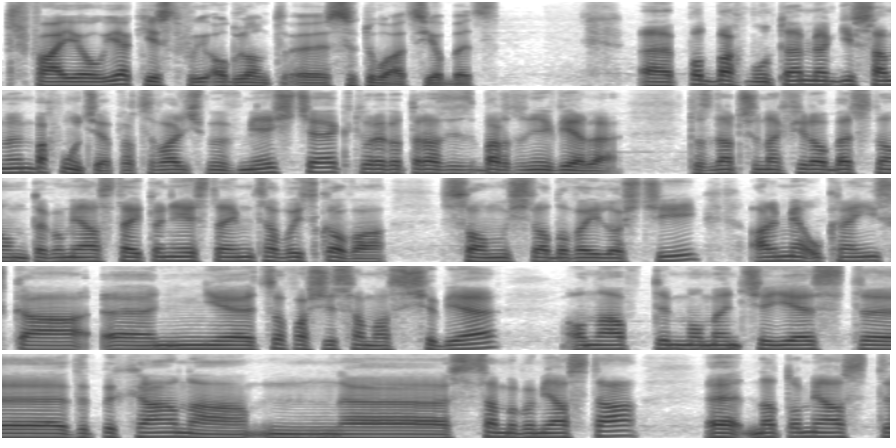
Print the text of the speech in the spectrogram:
trwają. Jaki jest Twój ogląd e, sytuacji obecnej? E, pod Bachmutem, jak i w samym Bachmucie. Pracowaliśmy w mieście, którego teraz jest bardzo niewiele. To znaczy na chwilę obecną tego miasta, i to nie jest tajemnica wojskowa, są śladowe ilości. Armia ukraińska e, nie cofa się sama z siebie. Ona w tym momencie jest e, wypychana mm, z samego miasta, natomiast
